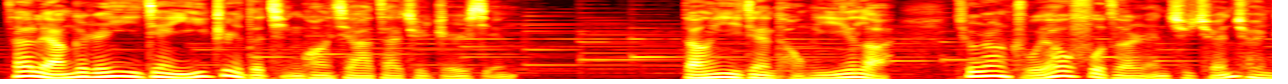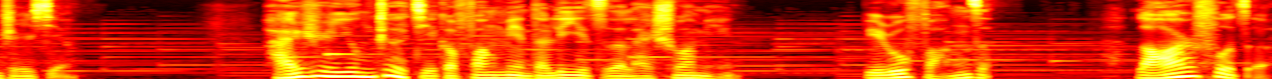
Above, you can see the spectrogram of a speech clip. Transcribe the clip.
在两个人意见一致的情况下再去执行。当意见统一了，就让主要负责人去全权执行。还是用这几个方面的例子来说明，比如房子，老二负责。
